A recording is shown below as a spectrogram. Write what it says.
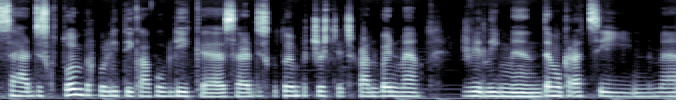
sa herë diskutojmë për politika publike, sa herë diskutojmë për çështje që kanë të bëjnë me zhvillimin, demokracinë, me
